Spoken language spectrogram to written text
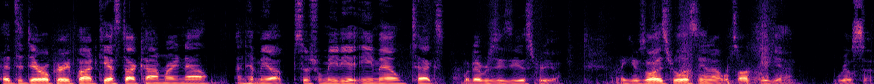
Head to darylperrypodcast.com right now and hit me up. Social media, email, text, whatever's easiest for you. Thank you as always for listening. I will talk to you again real soon.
